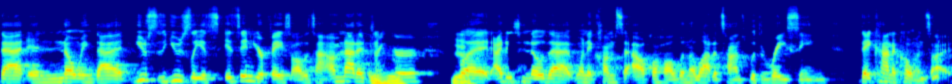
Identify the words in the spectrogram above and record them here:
that and knowing that usually usually it's it's in your face all the time. I'm not a mm-hmm. drinker, mm-hmm. yeah. but I just know that when it comes to alcohol and a lot of times with racing, they kind of coincide.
